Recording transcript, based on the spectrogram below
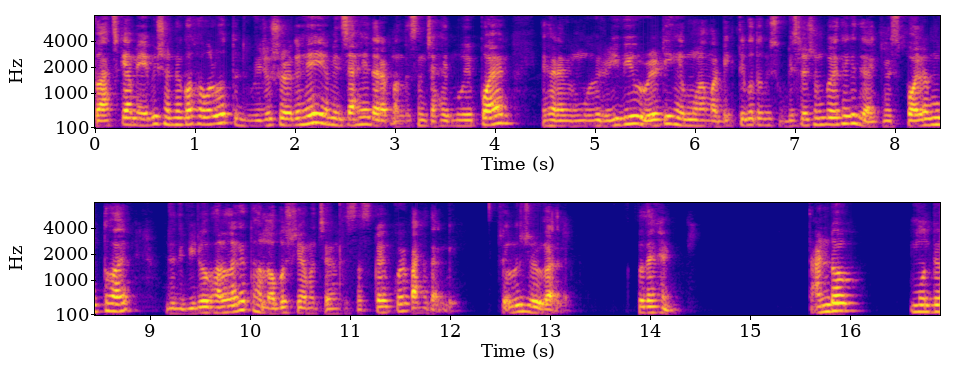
তো আজকে আমি এই বিষয় নিয়ে কথা বলব। তো ভিডিও শুরু হেই আমি জাহিদ আর আপনাদের দেখছেন জাহিদ মুভি পয়েন্ট এখানে আমি মুভি রিভিউ রেটিং এবং আমার ব্যক্তিগত কিছু বিশ্লেষণ করে থাকি যে স্পয়লার মুক্ত হয়। যদি ভিডিও ভালো লাগে, তাহলে অবশ্যই আমার চ্যানেলকে সাবস্ক্রাইব করে পাশে থাকবে। চলুন শুরু করা যাক। তো দেখেন, তাণ্ডব মধ্যে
